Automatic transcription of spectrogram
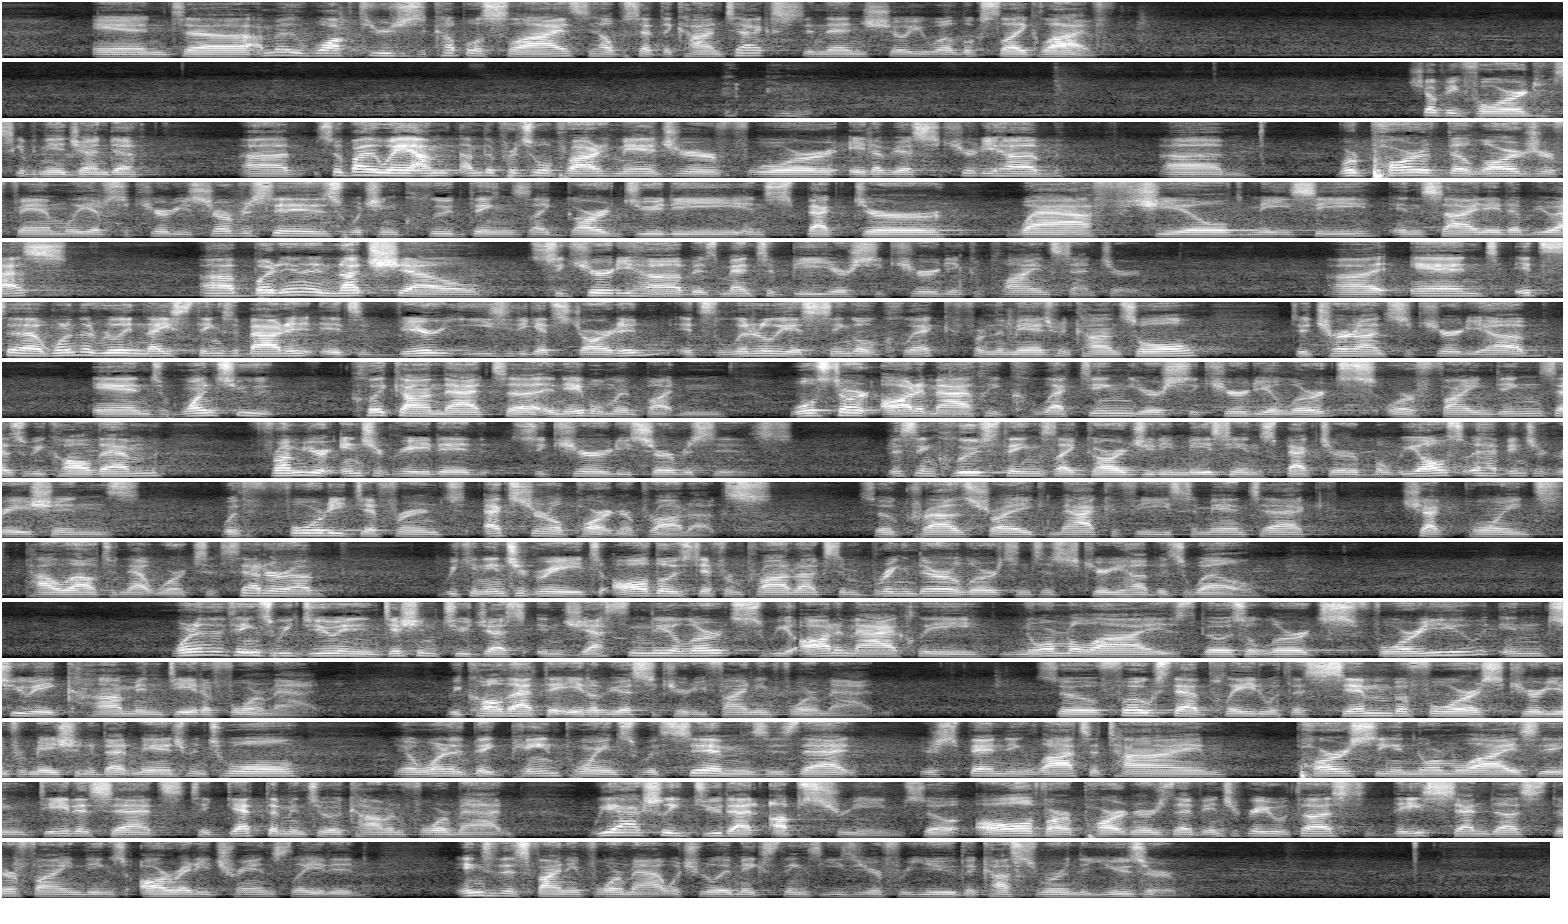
And uh, I'm going to walk through just a couple of slides to help set the context and then show you what it looks like live. Jumping forward, skipping the agenda. Uh, so, by the way, I'm, I'm the principal product manager for AWS Security Hub. Um, we're part of the larger family of security services, which include things like GuardDuty, Inspector, WAF, Shield, Macie inside AWS. Uh, but in a nutshell, Security Hub is meant to be your security and compliance center. Uh, and it's uh, one of the really nice things about it. It's very easy to get started. It's literally a single click from the management console to turn on Security Hub. And once you click on that uh, enablement button, we'll start automatically collecting your security alerts or findings, as we call them, from your integrated security services. This includes things like GuardDuty, Macie, Inspector, but we also have integrations with 40 different external partner products. So CrowdStrike, McAfee, Symantec, Checkpoint, Palo Alto Networks, etc. We can integrate all those different products and bring their alerts into Security Hub as well. One of the things we do, in addition to just ingesting the alerts, we automatically normalize those alerts for you into a common data format. We call that the AWS Security Finding format. So, folks that played with a SIEM before, a Security Information Event Management tool, you know, one of the big pain points with SIEMs is that you're spending lots of time parsing and normalizing data sets to get them into a common format. We actually do that upstream. So all of our partners that have integrated with us, they send us their findings already translated into this finding format, which really makes things easier for you, the customer, and the user.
